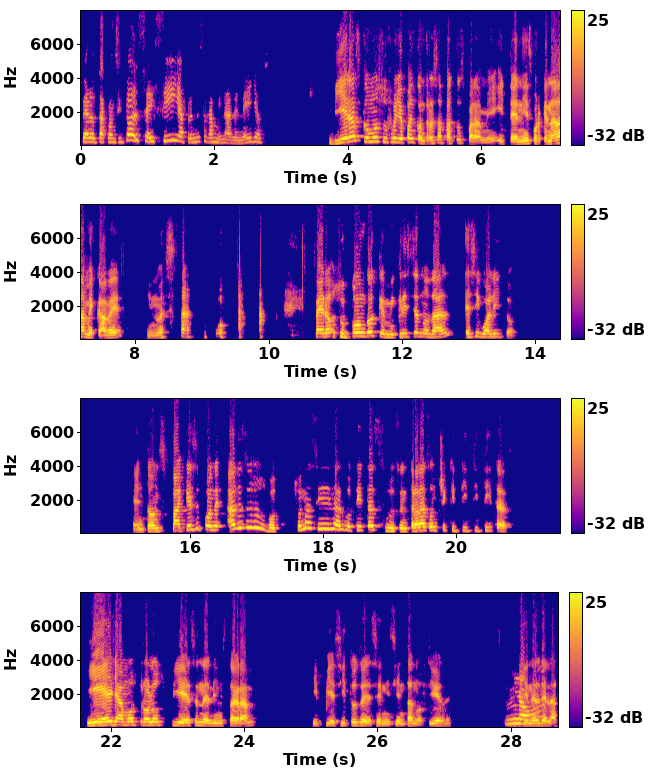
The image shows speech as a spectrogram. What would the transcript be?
Pero el taconcito del 6 sí, aprendes a caminar en ellos. ¿Vieras cómo sufro yo para encontrar zapatos para mí y tenis? Porque nada me cabe y no está. Pero supongo que mi Cristian Nodal es igualito. Entonces, ¿para qué se pone? Ah, sus son así las botitas, sus entradas son chiquitititas. Y él ya mostró los pies en el Instagram y piecitos de Cenicienta no tiene. No, tiene el de las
